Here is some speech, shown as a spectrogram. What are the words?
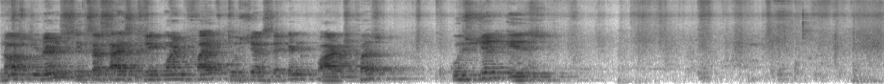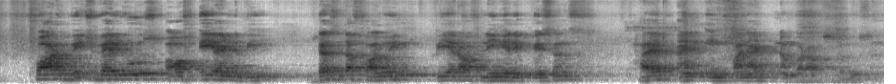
Now students exercise 3.5 point five question second part first question is for which values of a and b does the following pair of linear equations have and infinite number of solution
